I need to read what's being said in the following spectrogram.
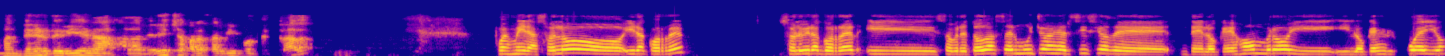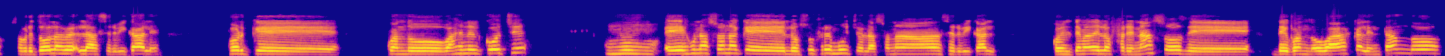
mantenerte bien a, la derecha, para estar bien concentrada. Pues mira, suelo ir a correr, suelo ir a correr y sobre todo hacer muchos ejercicios de, de lo que es hombro y, lo que es el cuello, sobre todo las, cervicales, porque cuando vas en el coche es una zona que lo sufre mucho, la zona cervical, con el tema de los frenazos, de, de cuando vas calentando.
